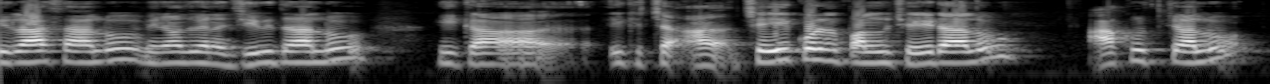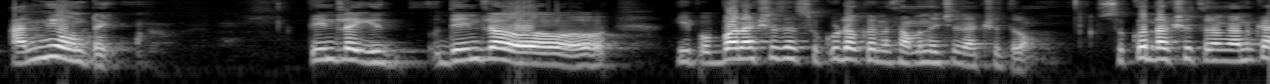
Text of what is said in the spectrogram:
విలాసాలు వినోదమైన జీవితాలు ఇక ఇక చేయకూడని పనులు చేయడాలు ఆకృత్యాలు అన్నీ ఉంటాయి. దీంట్లో దీంట్లో ఈ పుబ్బ నక్షత్రం శుక్రుడు ఒక సంబంధించిన నక్షత్రం. శుక్ర నక్షత్రం కనుక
